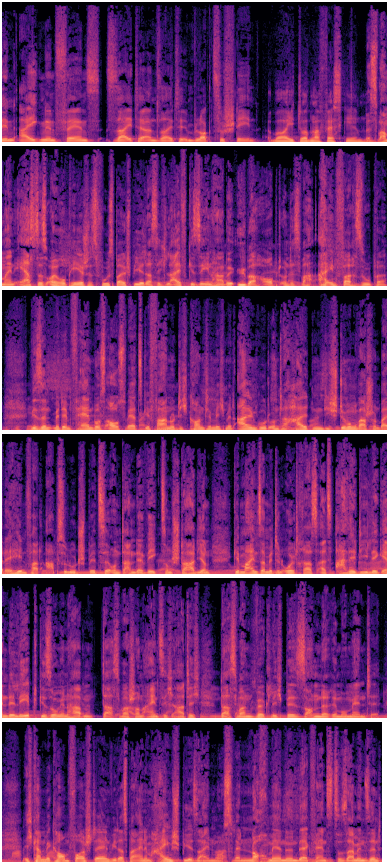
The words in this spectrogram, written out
den eigenen Fans Seite an Seite im Block zu stehen? Aber ich dort mal festgehen. Es war mein erstes europäisches Fußballspiel, das ich live gesehen habe, überhaupt, und es war einfach super. Wir sind mit dem Fanbus auswärts gefahren und ich konnte mich mit allen gut unterhalten. Die Stimmung war schon bei der Hinfahrt absolut spitze und dann der Weg zum Stadion. Gemeinsam mit den Ultras, als alle die Legende lebt gesungen haben, das war schon einzigartig. Das waren wirklich besondere Momente. Ich kann mir kaum vorstellen, wie das bei einem Heimspiel sein muss, wenn noch mehr Nürnberg-Fans zusammen sind.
